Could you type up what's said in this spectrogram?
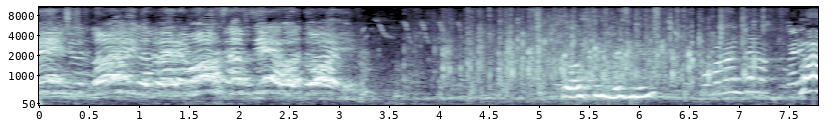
ми чудові, до перемог завжди готові! Шостий загін. Команда переможці!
